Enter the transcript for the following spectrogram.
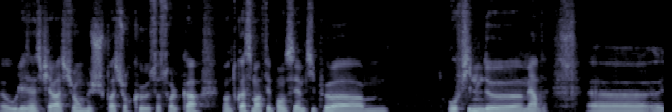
ou les inspirations, mais je suis pas sûr que ce soit le cas. en tout cas, ça m'a fait penser un petit peu à, au film de merde, euh,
